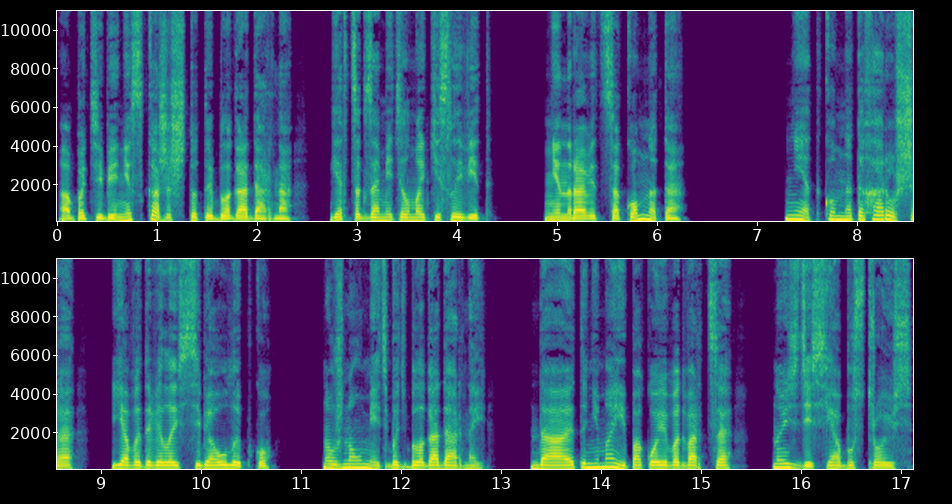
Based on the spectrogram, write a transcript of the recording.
«А по тебе не скажешь, что ты благодарна», — герцог заметил мой кислый вид. «Не нравится комната?» «Нет, комната хорошая», — я выдавила из себя улыбку. «Нужно уметь быть благодарной. Да, это не мои покои во дворце, но и здесь я обустроюсь.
